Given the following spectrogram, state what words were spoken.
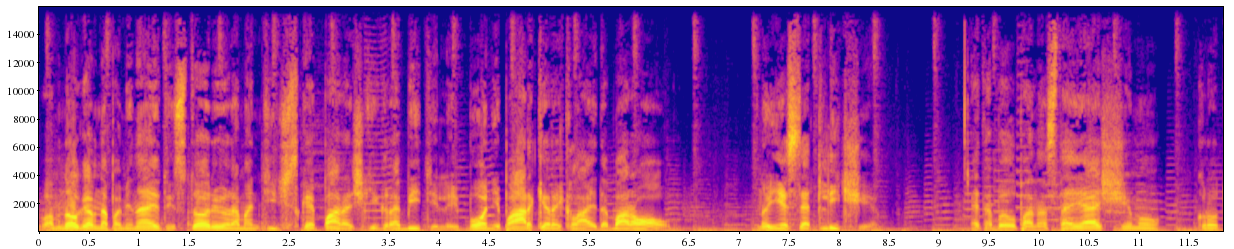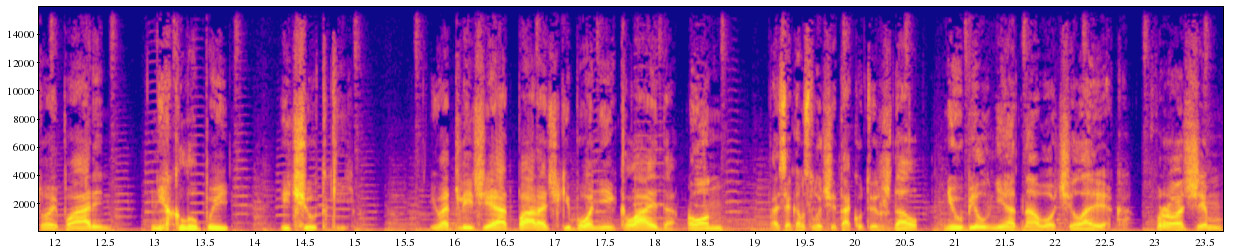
во многом напоминают историю романтической парочки грабителей Бонни Паркер и Клайда Барроу. Но есть отличие. Это был по-настоящему крутой парень, не глупый и чуткий. И в отличие от парочки Бонни и Клайда, он, во всяком случае так утверждал, не убил ни одного человека. Впрочем,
